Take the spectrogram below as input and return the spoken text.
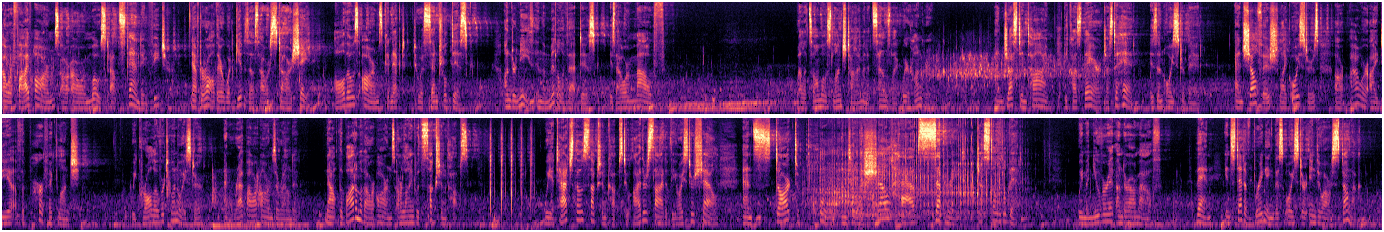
Our five arms are our most outstanding feature. After all, they're what gives us our star shape. All those arms connect to a central disc. Underneath, in the middle of that disc, is our mouth. Well, it's almost lunchtime and it sounds like we're hungry. And just in time, because there, just ahead, is an oyster bed. And shellfish, like oysters, are our idea of the perfect lunch. We crawl over to an oyster and wrap our arms around it. Now, the bottom of our arms are lined with suction cups. We attach those suction cups to either side of the oyster shell and start to pull until the shell halves separate just a little bit. We maneuver it under our mouth. Then, instead of bringing this oyster into our stomach,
